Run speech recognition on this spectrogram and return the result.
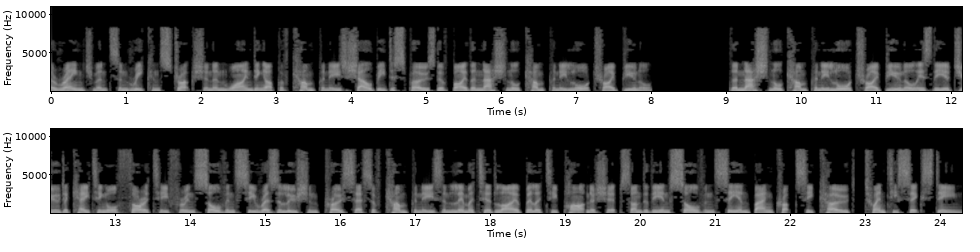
arrangements and reconstruction and winding up of companies shall be disposed of by the National Company Law Tribunal. The National Company Law Tribunal is the adjudicating authority for insolvency resolution process of companies and limited liability partnerships under the Insolvency and Bankruptcy Code, 2016.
